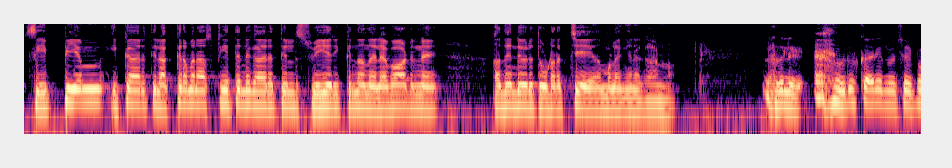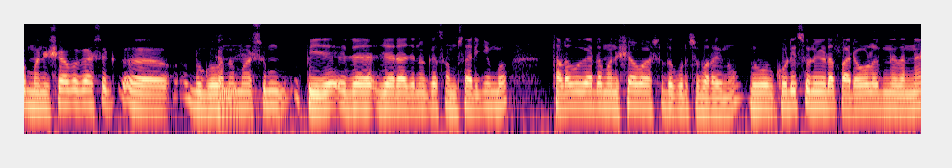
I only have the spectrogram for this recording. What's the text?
സി പി എം ഇക്കാര്യത്തിൽ അക്രമ രാഷ്ട്രീയത്തിന്റെ കാര്യത്തിൽ സ്വീകരിക്കുന്ന നിലപാടിനെ അതിന്റെ ഒരു തുടർച്ചയെ നമ്മളെങ്ങനെ കാണണം? അതിൽ ഒരു കാര്യം എന്ന് വെച്ചാൽ ഇപ്പോൾ മനുഷ്യാവകാശ ഇപ്പോൾ ഗോവിന്ദ മാഷും പി ജയരാജനൊക്കെ സംസാരിക്കുമ്പോൾ തടവുകാരുടെ മനുഷ്യാവകാശത്തെക്കുറിച്ച് പറയുന്നു. ഇപ്പോൾ കൊടിസുനിയുടെ പരോളിന് തന്നെ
